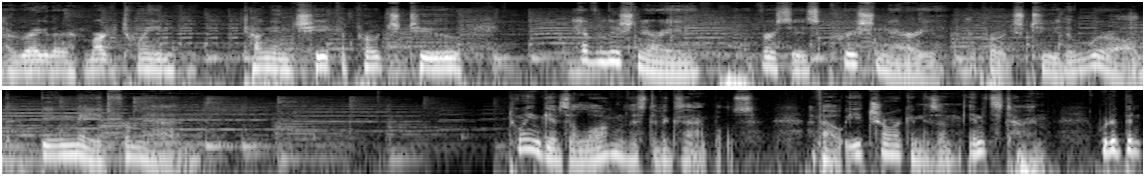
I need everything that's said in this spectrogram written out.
a regular Mark Twain tongue in cheek approach to evolutionary versus creationary approach to the world being made for man. Twain gives a long list of examples of how each organism in its time would have been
